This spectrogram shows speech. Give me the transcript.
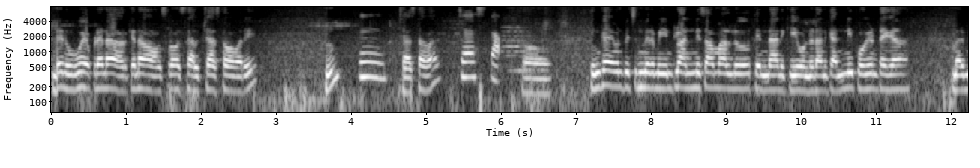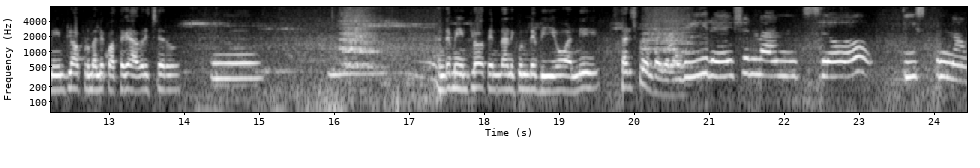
అంటే నువ్వు ఎప్పుడైనా ఎవరికైనా అవసరం వస్తే హెల్ప్ చేస్తావా మరి? ఉమ్? చేస్తావా? చేస్తా. ఇంకా ఏమనిపించింది మీరు మీ ఇంట్లో అన్ని సామాన్లు తినడానికి ఉండడానికి అన్నీ పోయి ఉంటాయి కదా. మరి మీ ఇంట్లో అప్పుడు మళ్ళీ కొత్తగా ఎవరిచ్చారు? ఉమ్, అంటే మీ ఇంట్లో తినడానికి ఉండే బియ్యం అన్నీ తడిచిపోయి ఉంటాయి కదా? అది రేషన్ వ్యాన్స్లో తీసుకున్నాం.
